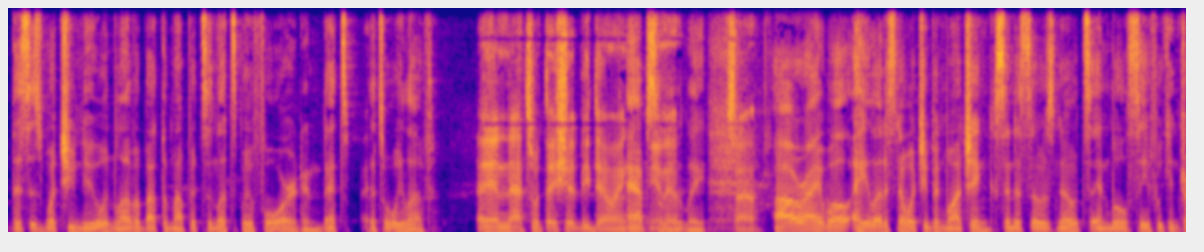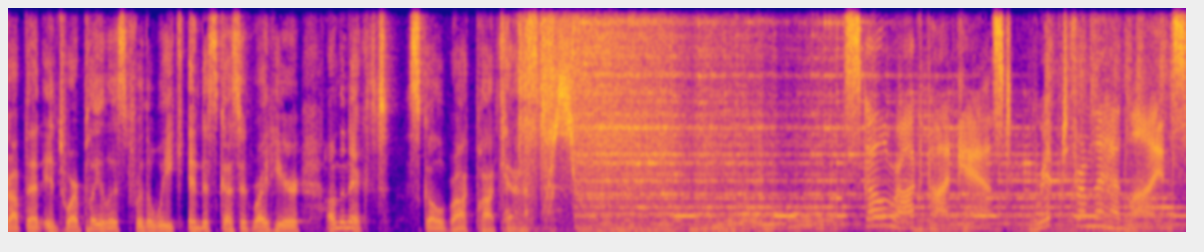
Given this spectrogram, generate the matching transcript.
this is what you knew and love about the Muppets and let's move forward. And that's, that's what we love. And that's what they should be doing. you know? Absolutely. So All right. Well, hey, let us know what you've been watching. Send us those notes, and we'll see if we can drop that into our playlist for the week and discuss it right here on the next Skull Rock podcast. Skull Rock Podcast, ripped from the headlines.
